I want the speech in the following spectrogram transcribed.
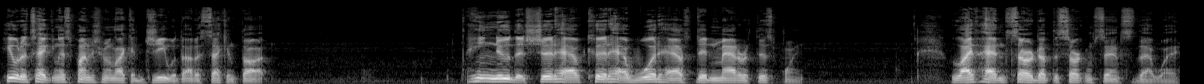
He would have taken his punishment like a G without a second thought. He knew that should have, could have, would have didn't matter at this point. Life hadn't served up the circumstances that way.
